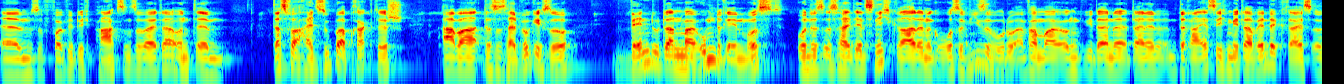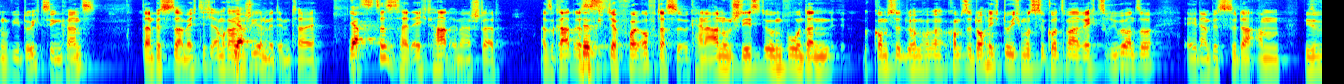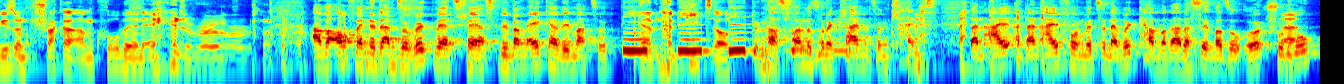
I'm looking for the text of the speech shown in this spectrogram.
Ähm, so voll viel durch Parks und so weiter. Und ähm, das war halt super praktisch. Aber das ist halt wirklich so, wenn du dann mal umdrehen musst und es ist halt jetzt nicht gerade eine große Wiese, wo du einfach mal irgendwie deine, deine 30 Meter Wendekreis irgendwie durchziehen kannst, dann bist du da mächtig am Rangieren mit dem Teil. Ja. Das, das ist halt echt hart in der Stadt. Also gerade, es gibt ja voll oft, dass du, keine Ahnung, du stehst irgendwo und dann kommst du, kommst du doch nicht durch, musst du kurz mal rechts rüber und so. Ey, dann bist du da am, wie, so- wie so ein Trucker am Kurbeln, ey. aber auch wenn du dann so rückwärts fährst, wie beim LKW, macht so. Ja, dann piept's auf. Du hast vorne so eine kleine, so ein kleines, dein, I, dein iPhone mit so einer Rückkamera, das ist immer so, oh, Entschuldigung.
